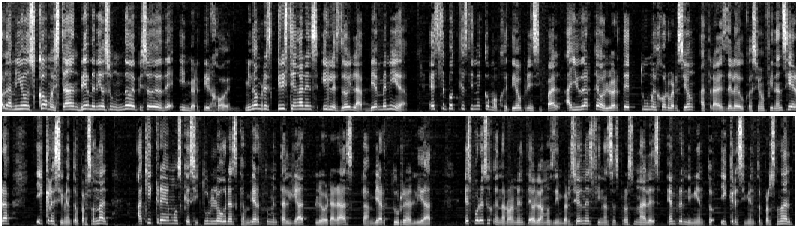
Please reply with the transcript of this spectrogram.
Hola amigos, ¿cómo están? Bienvenidos a un nuevo episodio de Invertir Joven. Mi nombre es Cristian Arens y les doy la bienvenida. Este podcast tiene como objetivo principal ayudarte a volverte tu mejor versión a través de la educación financiera y crecimiento personal. Aquí creemos que si tú logras cambiar tu mentalidad, lograrás cambiar tu realidad. Es por eso que normalmente hablamos de inversiones, finanzas personales, emprendimiento y crecimiento personal,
